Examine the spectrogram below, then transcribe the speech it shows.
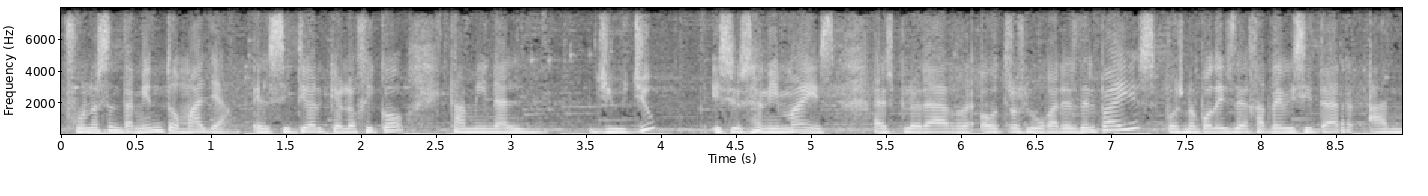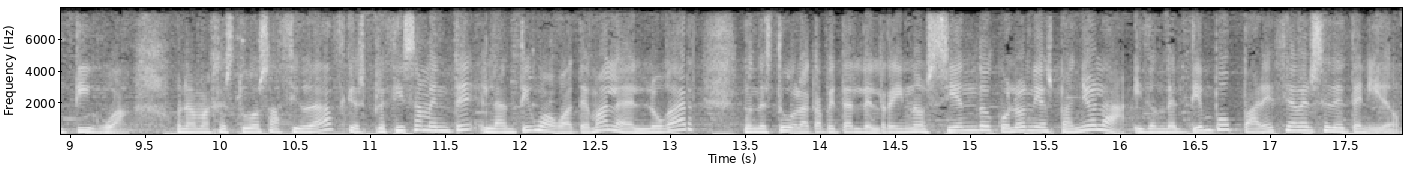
fue un asentamiento maya, el sitio arqueológico Caminalyuyu. Y si os animáis a explorar otros lugares del país, pues no podéis dejar de visitar Antigua, una majestuosa ciudad que es precisamente la antigua Guatemala, el lugar donde estuvo la capital del reino siendo colonia española y donde el tiempo parece haberse detenido.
